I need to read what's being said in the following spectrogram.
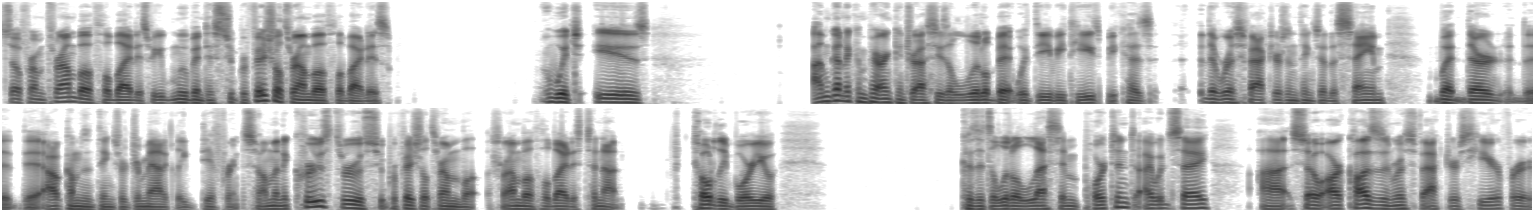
So from thrombophlebitis, we move into superficial thrombophlebitis, which is I'm going to compare and contrast these a little bit with DVTs because the risk factors and things are the same, but they're, the, the outcomes and things are dramatically different. So I'm going to cruise through superficial thrombo- thrombophlebitis to not totally bore you because it's a little less important, I would say. Uh, so our causes and risk factors here for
